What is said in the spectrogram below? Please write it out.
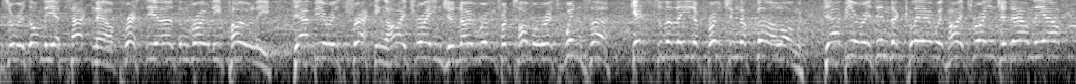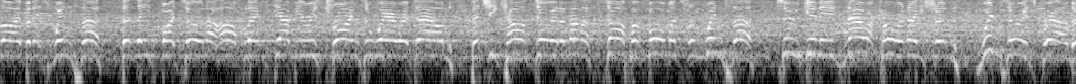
Winter is on the attack now. Precieuse and Roly Poly. Dabyah is tracking Hydrangea. No room for Tomyris. Winter gets to the lead, approaching the furlong. Dabyah is in the clear with Hydrangea down the outside, but it's Winter that leads by two and a half lengths. Dabyah is trying to wear her down, but she can't do it. Another star performance from Winter. Two guineas, now a coronation. Winter is crowned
